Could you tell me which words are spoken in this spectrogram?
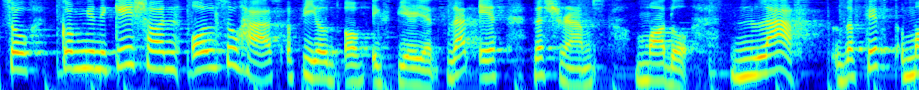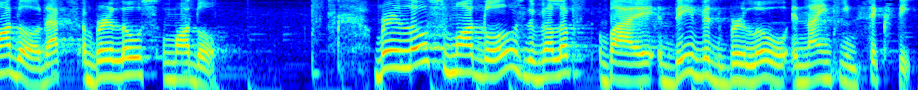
So, communication also has a field of experience. That is the Schramm's model. Last, the fifth model, that's Berlo's model. Berlo's model was developed by David Berlo in 1960.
